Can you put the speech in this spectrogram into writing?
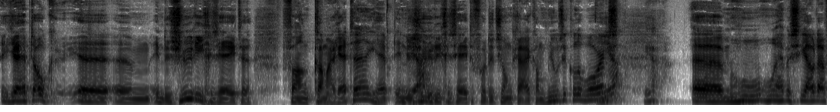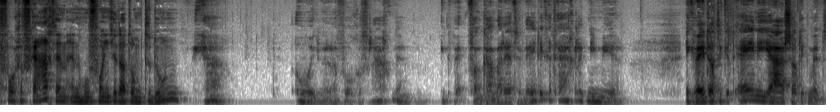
je hebt ook eh, ehm, in de jury gezeten van Kamaretten. Je hebt in de Ja. jury gezeten voor de John Krijkamp Musical Awards. Ja, ja, Ehm, hoe, hoe hebben ze jou daarvoor gevraagd en, en hoe vond je dat om te doen? ja. Hoe ik er daarvoor gevraagd ben. Ik van kameretten weet ik het eigenlijk niet meer. Ik weet dat ik het ene jaar zat ik met,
